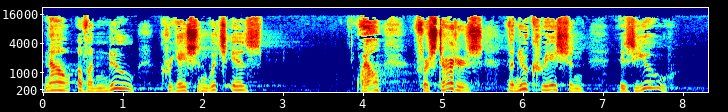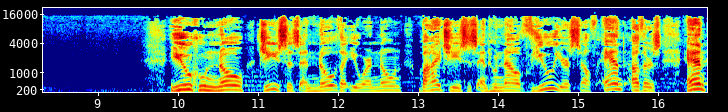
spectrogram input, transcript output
now of a new creation, which is, well, for starters, the new creation is you. You who know Jesus and know that you are known by Jesus and who now view yourself and others and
